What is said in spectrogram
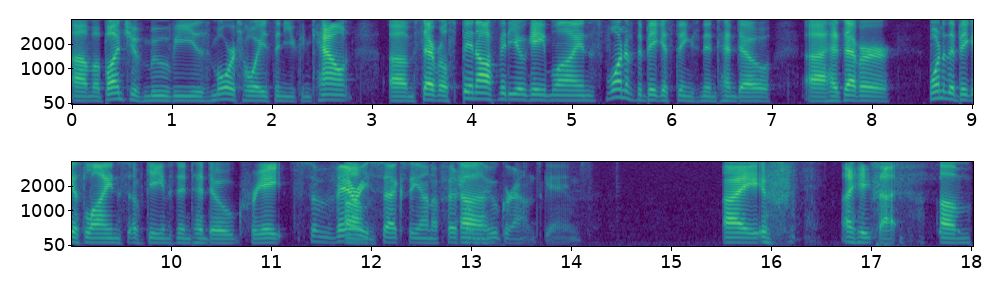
um, a bunch of movies, more toys than you can count, um, several spin off video game lines. One of the biggest things Nintendo uh, has ever. One of the biggest lines of games Nintendo creates. Some very Um, sexy unofficial uh, Newgrounds games. I I hate that. Um,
